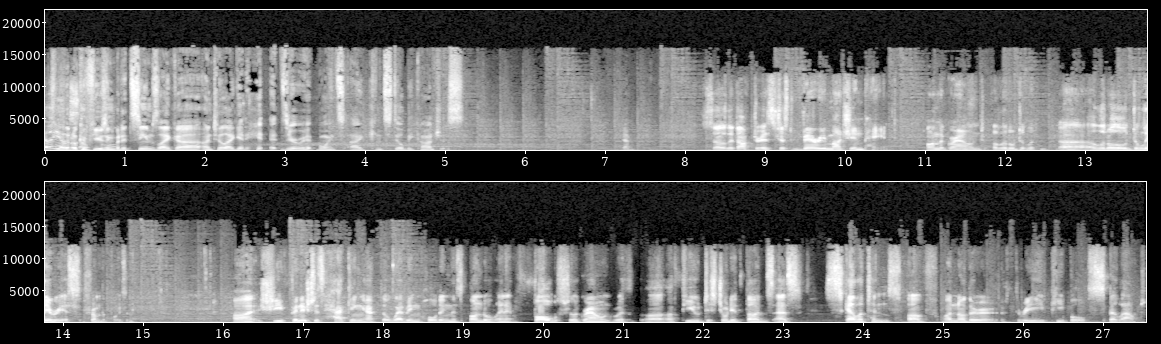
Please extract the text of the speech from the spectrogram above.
It's a little confusing, but it seems like uh, until I get hit at zero hit points, I can still be conscious. Yeah. So the doctor is just very much in pain, on the ground, a little deli- uh, a little delirious from the poison. Uh, she finishes hacking at the webbing holding this bundle, and it falls to the ground with uh, a few disjointed thuds as skeletons of another three people spill out.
